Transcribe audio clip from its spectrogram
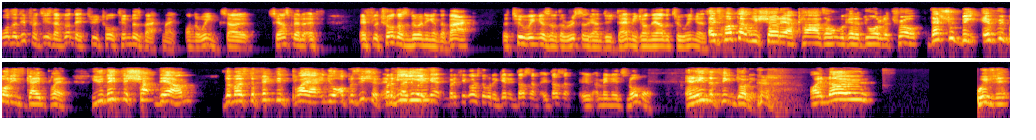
well, the difference is they've got their two tall timbers back, mate, on the wing. So South better if if Latrell doesn't do anything at the back, the two wingers of the Roosters are going to do damage on the other two wingers. It's not that we showed our cards on what we're going to do on Latrell. That should be everybody's game plan. You need to shut down the most effective player in your opposition. But and if they he do it is- again, but if you guys do it again, it doesn't. It doesn't. I mean, it's normal. And here's the thing, Johnny. I know we've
